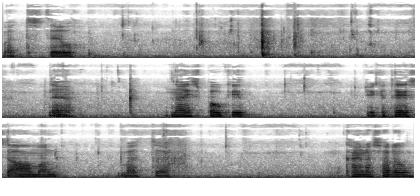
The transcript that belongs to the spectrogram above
But still, yeah, nice Pocky. You can taste the almond, but uh, kind of subtle.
